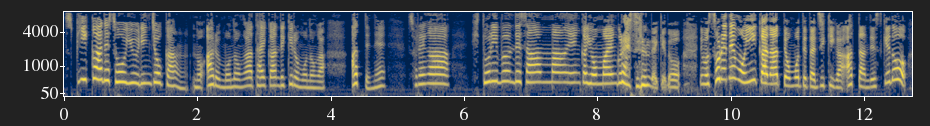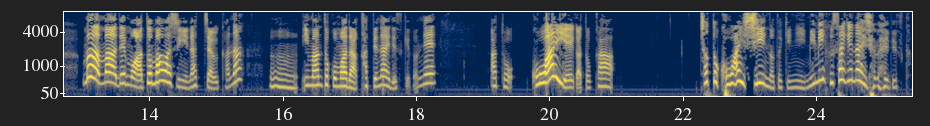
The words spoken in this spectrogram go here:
スピーカーでそういう臨場感のあるものが、体感できるものがあってね、それが、一人分で3万円か4万円ぐらいするんだけど、でもそれでもいいかなって思ってた時期があったんですけど、まあまあでも後回しになっちゃうかな。うん。今んとこまだ買ってないですけどね。あと、怖い映画とか、ちょっと怖いシーンの時に耳塞げないじゃないですか。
